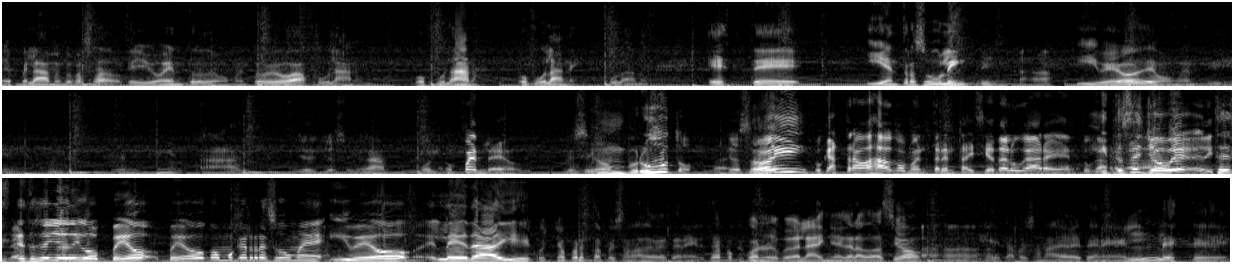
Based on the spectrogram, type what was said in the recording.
en verdad a mí me ha pasado que yo entro, de momento veo a fulano, o fulana, o fulane, fulano. este, y entro a su LinkedIn Ajá. y veo de momento y dije, yo, yo soy una, un pendejo. yo soy un bruto, yo soy... Porque has trabajado como en 37 lugares en tu carrera entonces yo veo, entonces, entonces yo digo, veo, veo como que el resumen y veo la edad y dije, coño, pero esta persona debe tener, ¿sabes? Porque cuando yo veo el año de graduación, Ajá, ajá. dije, esta persona debe tener, este,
